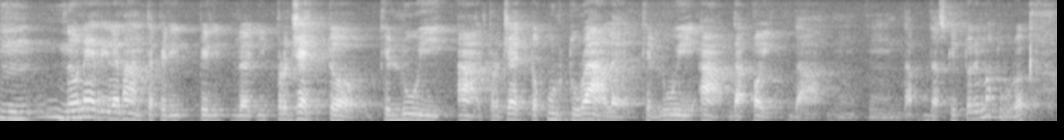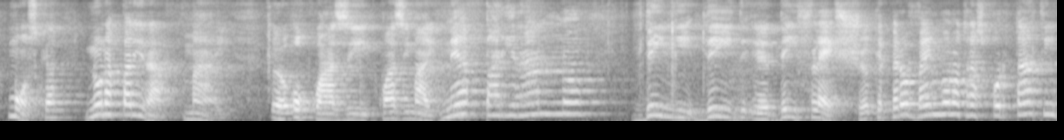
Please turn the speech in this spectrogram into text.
mm, non è rilevante per, il, per il, il, progetto che lui ha, il progetto culturale che lui ha da, poi da, mm, da, da scrittore maturo, Mosca non apparirà mai, eh, o quasi, quasi mai, ne appariranno degli, dei, eh, dei, flash che però vengono trasportati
